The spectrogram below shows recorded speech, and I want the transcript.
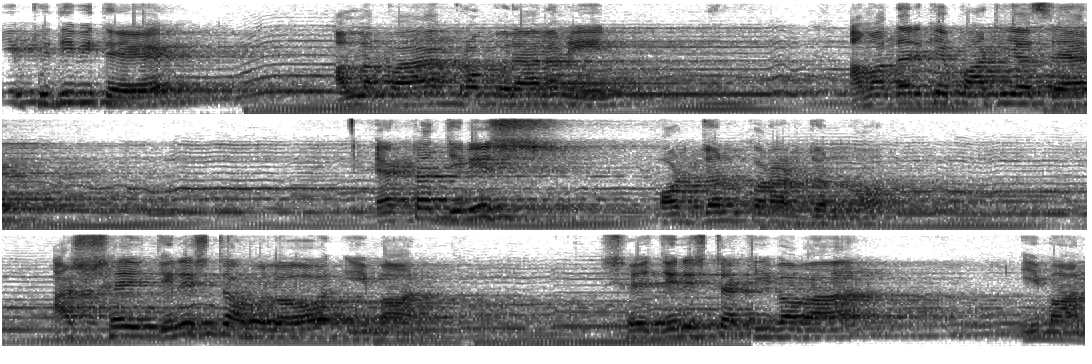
এই পৃথিবীতে আল্লাহ রব্বুল আলমিন আমাদেরকে পাঠিয়েছেন একটা জিনিস অর্জন করার জন্য। আর সেই জিনিসটা হলো ইমান সেই জিনিসটা কি বাবা? ইমান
